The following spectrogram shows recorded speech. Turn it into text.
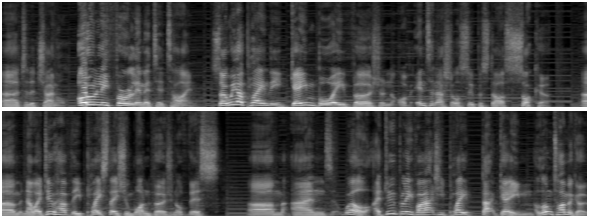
uh, to the channel, only for a limited time. So we are playing the Game Boy version of International Superstar Soccer. Um, now I do have the PlayStation 1 version of this. Um, and, well, I do believe I actually played that game a long time ago.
